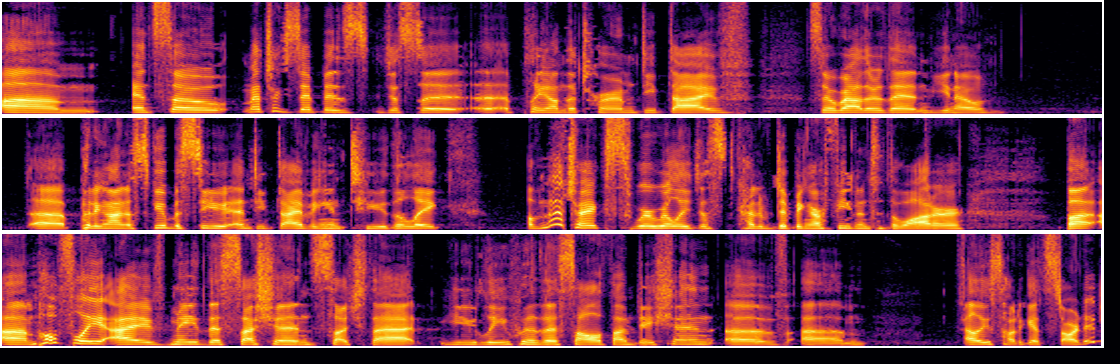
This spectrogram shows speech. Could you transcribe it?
Um, and so metrics dip is just a, a, play on the term deep dive. So rather than, you know, uh, putting on a scuba suit and deep diving into the lake of metrics, we're really just kind of dipping our feet into the water. But um, hopefully I've made this session such that you leave with a solid foundation of um, at least how to get started.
